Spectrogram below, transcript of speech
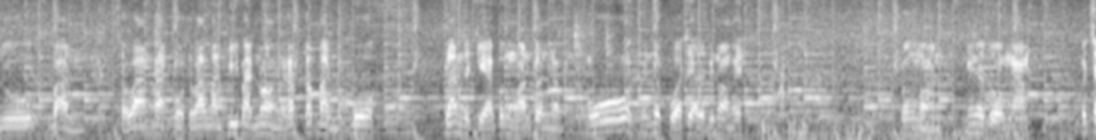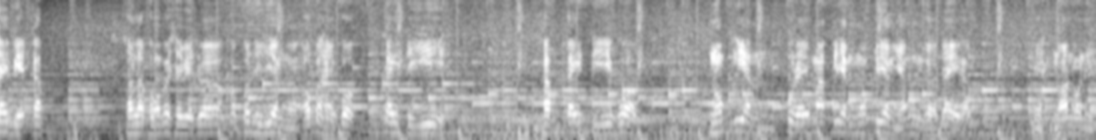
อยู่บ้านสว่างข้านโคกสว่างบ้านพี่บ้านน้องนะครับกับบ้านบกโบร้านสะเกียเบิ่งหนอนเพิ่นครับโอ้เป็นเจ้าขัวแซ่บเลยพี่น้องเลยเบิ่งหนอนนี่เจ้าตัวงามก็ใช้เบ็ดครับ สำหรับผมเอาไปใช้เบ็ดว่าเขาเพิ่นนี่เลี้ยงเอาไปให้พวกไก่ตีครับไก่ตีพวกนกเอี้ยงผู้ใดมักเลี้ยงนกเลี้ยงหยังนี่ก็ได้ครับเนี่ยนอนพวกนี้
